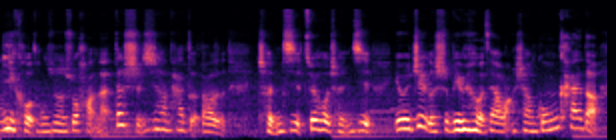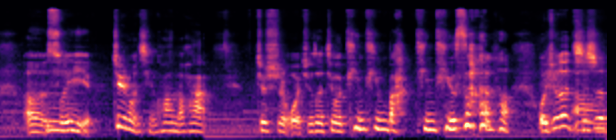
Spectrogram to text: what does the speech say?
异口同声的说好难，但实际上他得到的成绩，最后成绩，因为这个是并没有在网上公开的，呃，所以这种情况的话。就是我觉得就听听吧，听听算了。我觉得其实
